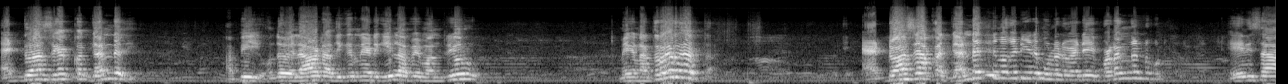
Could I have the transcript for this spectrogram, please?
ඇඩ්වාන්ස් එකක්වත් ගන්නදී අපි හොඳ වෙලාවට අධිකරණයට ගිහිල්ලා අපේ മന്ത്രിවරු මේක නතර කරගත්තා. ඇඩ්වාන්ස් එකක්වත් ගන්නදී මගඩියට මුලට වැඩේ පටන් ගන්නකොට. ඒ නිසා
